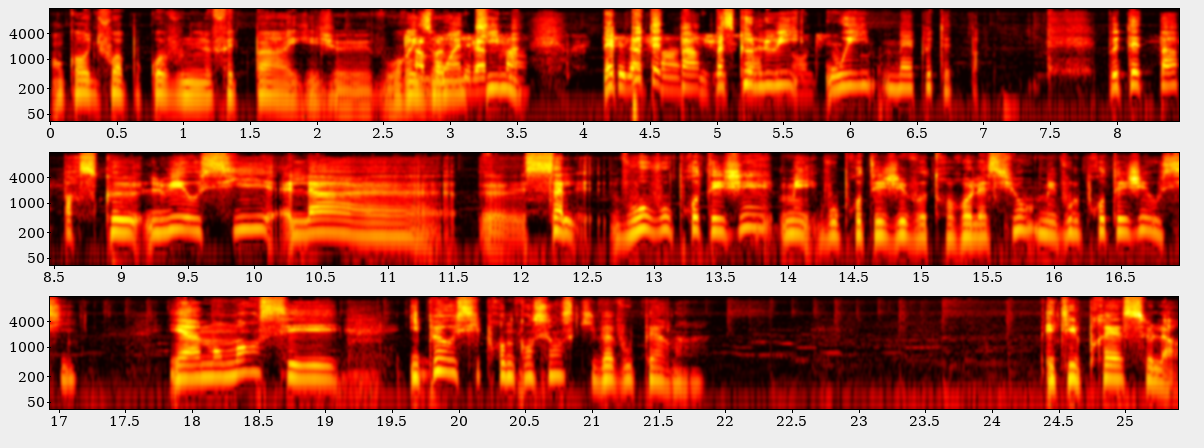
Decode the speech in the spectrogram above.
encore une fois pourquoi vous ne le faites pas et je, vos raisons ah bah, intimes. Mais peut-être pas, si parce que lui, oui, mais peut-être pas. Peut-être pas parce que lui aussi, là, euh, euh, ça, vous vous protégez, mais vous protégez votre relation, mais vous le protégez aussi. Et à un moment, c'est, il peut aussi prendre conscience qu'il va vous perdre. Est-il prêt à cela?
